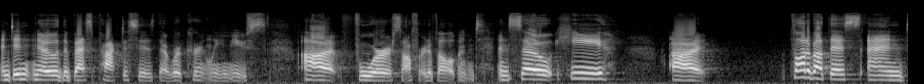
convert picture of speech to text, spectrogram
and didn't know the best practices that were currently in use uh, for software development. And so he uh, thought about this and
